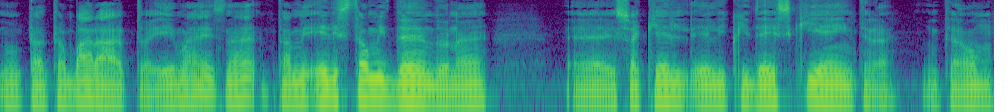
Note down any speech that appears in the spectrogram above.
não tá tão barato aí, mas né, tá, eles estão me dando, né? É, isso aqui é, é liquidez que entra, então,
